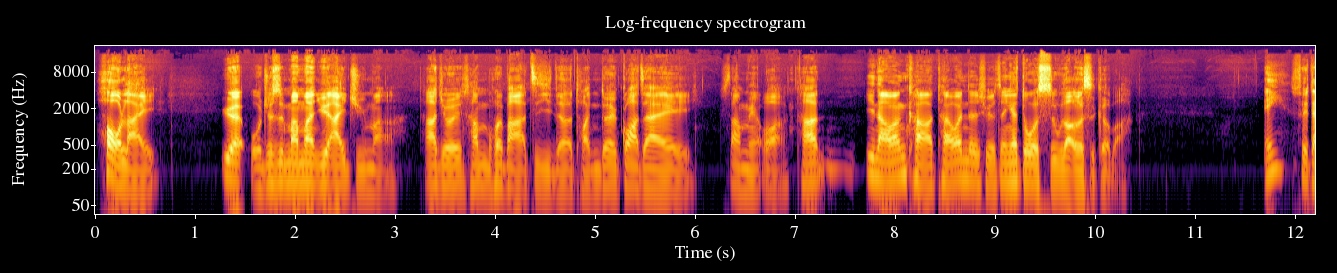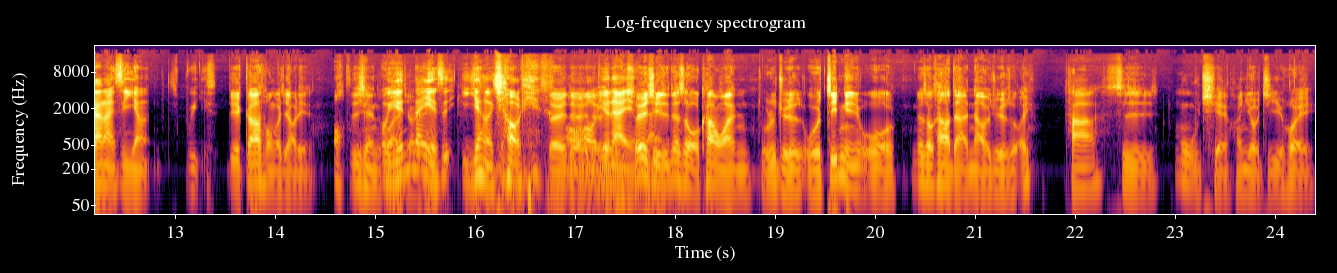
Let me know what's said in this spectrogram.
后来越我就是慢慢越 IG 嘛，他就会他们会把自己的团队挂在上面，哇，他一拿完卡，台湾的学生应该多了十五到二十个吧，哎，所以戴安娜也是一样，也跟他同个教练哦之前我原来也是一样的教练。对对原来所以其实那时候我看完，我就觉得我今年我那时候看到戴安娜，我就觉得说，哎、他是目前很有机会，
